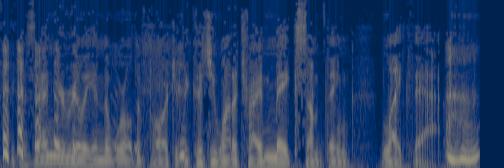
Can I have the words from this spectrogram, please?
because then you're really in the world of poetry because you want to try and make something like that. Uh-huh.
